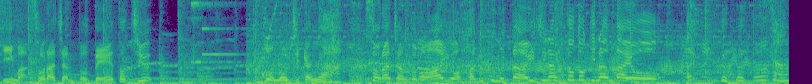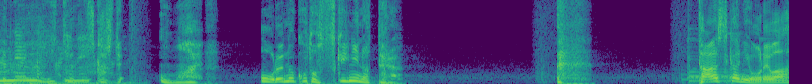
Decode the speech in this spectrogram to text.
今ソラちゃんとデート中。この時間がソラちゃんとの愛を育む大事なひとときなんだよ。残念なイケメンもしかしてお前俺のこと好きになってる？確かに俺は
